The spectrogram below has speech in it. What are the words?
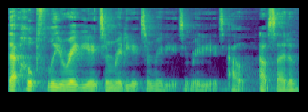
that hopefully radiates and radiates and radiates and radiates out outside of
